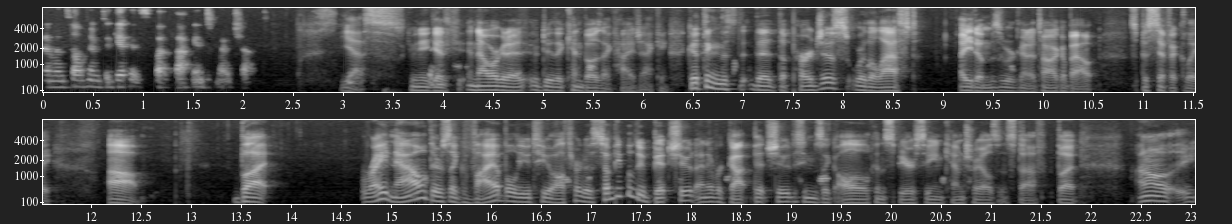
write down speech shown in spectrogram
him and tell him to get his butt back into my chat. Yes, we need to get. and now we're gonna do the Ken Bozek hijacking. Good thing this the the purges were the last items we were going to talk about specifically. Uh, but right now, there's like viable YouTube alternatives. Some people do BitChute. I never got BitChute. It seems like all conspiracy and chemtrails and stuff. But I don't know.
